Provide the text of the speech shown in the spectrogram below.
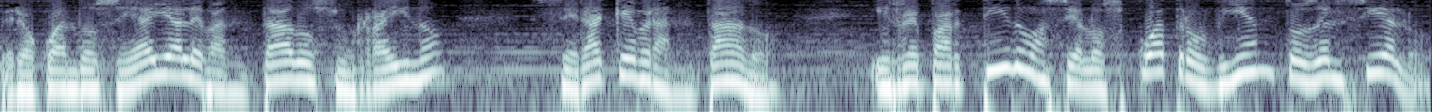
Pero cuando se haya levantado su reino, será quebrantado y repartido hacia los cuatro vientos del cielo,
